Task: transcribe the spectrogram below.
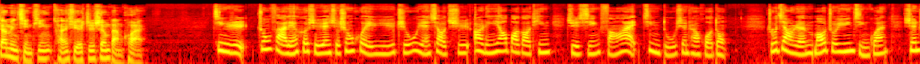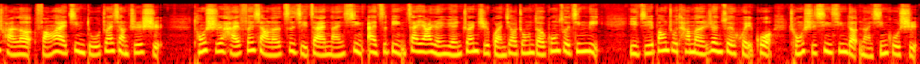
下面请听团学之声板块。近日，中法联合学院学生会于植物园校区二零幺报告厅举行妨碍禁毒宣传活动，主讲人毛卓云警官宣传了妨碍禁毒专项知识，同时还分享了自己在男性艾滋病在押人员专职管教中的工作经历，以及帮助他们认罪悔过、重拾信心的暖心故事。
